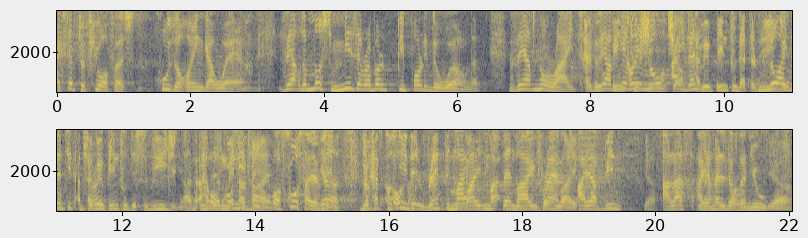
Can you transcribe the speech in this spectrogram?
except a few of us, who the Rohingya were. They are the most miserable people in the world. They have no rights. Have they you have been nearly to no identity. Have you been to that region? No identity. I'm Have you been to this region? I've been of there course many I've times. been. Of course I have yeah. been. You have to oh, see the rapid my, rising my, standards my of people's friend, life. I have been. Yeah. Alas, I am elder than you. Yeah.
